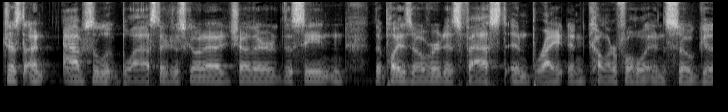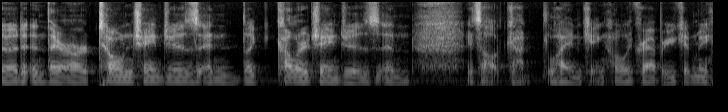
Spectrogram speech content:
just an absolute blast. They're just going at each other. The scene that plays over it is fast and bright and colorful and so good. And there are tone changes and like color changes and it's all God. Lion King. Holy crap! Are you kidding me?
